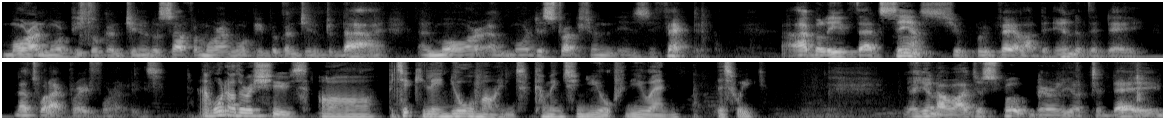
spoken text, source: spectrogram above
more and more people continue to suffer, more and more people continue to die, and more and more destruction is effected. I believe that sense should prevail at the end of the day. That's what I pray for, at least. And what other issues are particularly in your mind coming to New York for the UN this week? You know, I just spoke earlier today,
